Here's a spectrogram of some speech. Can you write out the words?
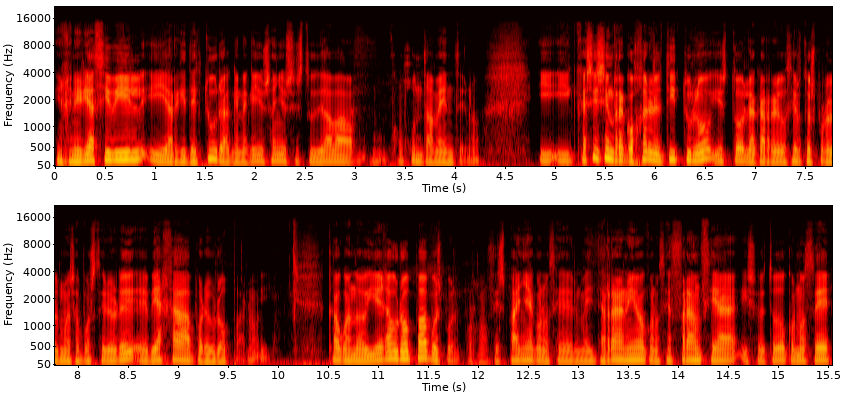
ingeniería civil y arquitectura, que en aquellos años se estudiaba conjuntamente, ¿no? Y, y casi sin recoger el título, y esto le acarreó ciertos problemas a posteriori, eh, viaja por Europa, ¿no? Y, claro, cuando llega a Europa, pues, pues, pues conoce España, conoce el Mediterráneo, conoce Francia y sobre todo conoce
